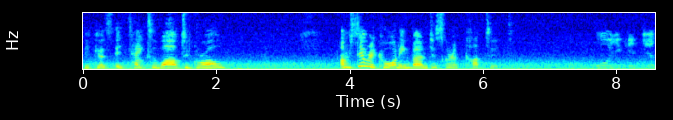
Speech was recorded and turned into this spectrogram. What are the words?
because it takes a while to grow. I'm still recording, but I'm just gonna cut it. Or you can just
